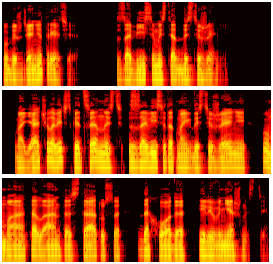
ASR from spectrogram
Убеждение третье. Зависимость от достижений. Моя человеческая ценность зависит от моих достижений, ума, таланта, статуса, дохода или внешности.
